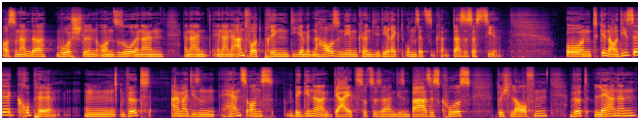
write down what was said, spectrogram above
auseinanderwurschteln und so in, ein, in, ein, in eine Antwort bringen, die ihr mit nach Hause nehmen könnt, die ihr direkt umsetzen könnt. Das ist das Ziel. Und genau diese Gruppe mm, wird einmal diesen Hands-ons Beginner Guide sozusagen, diesen Basiskurs durchlaufen, wird lernen,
